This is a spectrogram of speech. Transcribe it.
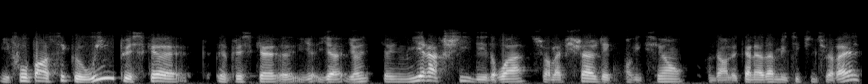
Il faut penser que oui, puisque euh, puisque euh, il y, a, une hiérarchie des droits sur l'affichage des convictions dans le Canada multiculturel.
